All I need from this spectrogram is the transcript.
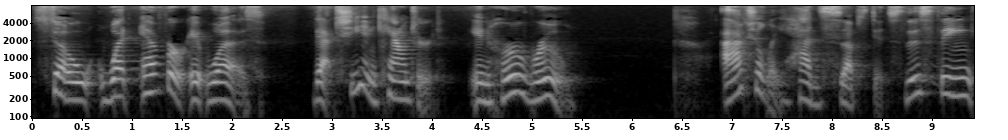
So, whatever it was that she encountered in her room actually had substance. This thing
